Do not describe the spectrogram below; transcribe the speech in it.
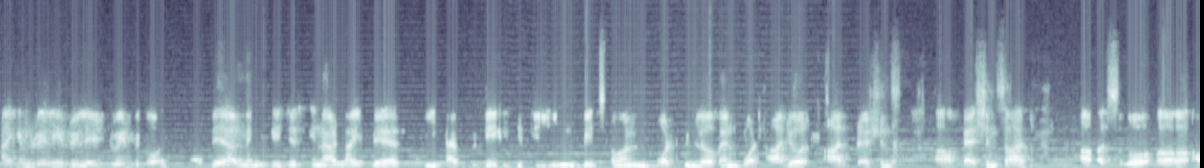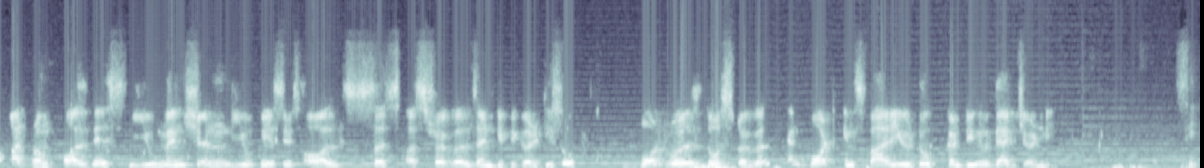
I can really relate to it because uh, there are many stages in our life where we have to take decisions based on what we love and what are your our passions. Uh, passions are. Uh, so, uh, apart from all this, you mentioned you faces all such uh, struggles and difficulties. So, what was those struggles and what inspired you to continue that journey? See,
